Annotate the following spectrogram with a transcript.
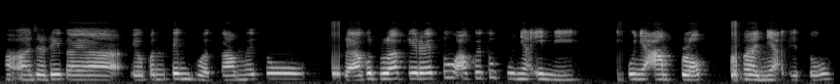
Heeh, jadi kayak ya penting buat kamu itu ya aku dulu akhirnya itu aku itu punya ini punya amplop banyak gitu.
